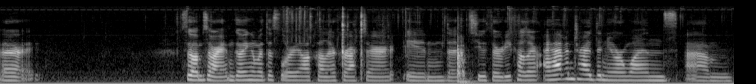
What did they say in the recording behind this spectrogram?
Alright. So I'm sorry, I'm going in with this L'Oreal color corrector in the 230 color. I haven't tried the newer ones. Um,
